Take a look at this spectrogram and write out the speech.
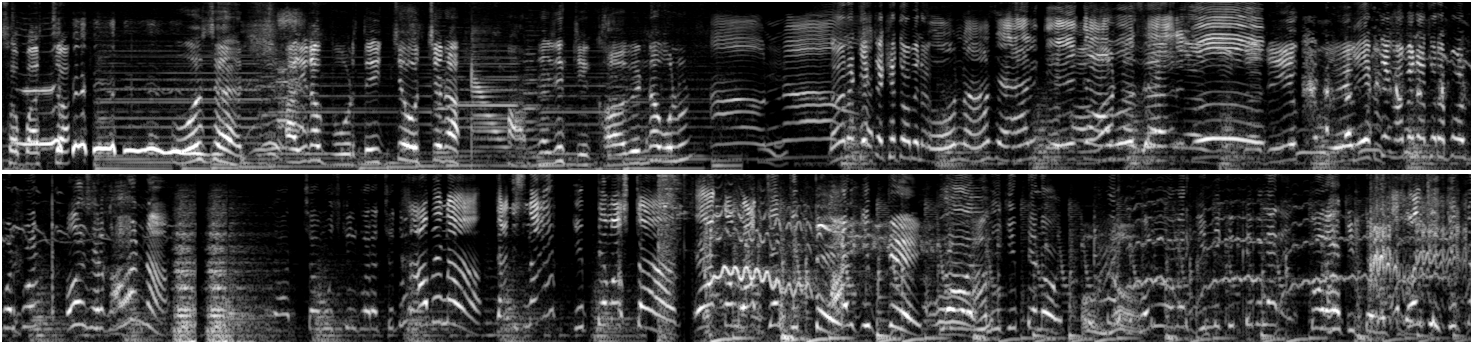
সব বাচ্চা। ও স্যার আজ না পড়তে ইচ্ছে হচ্ছে না। আপনি যে কেক খাওয়াবেন না বলুন। না না কেকটা খেতে হবে না। ও না স্যার কে খাব স্যার গো। কেকটা খাবে না তোরা পড় পড় পড়। ও স্যার খাওয়ান না। আচ্ছা মুশকিল করাচ্ছে তো। খাবে না জানিস না? কিপটে মাস্টার একদম রাজ্যের কিপটে। আর গিফটে আমি কিপটে নই। ঘরেও আমার গিন্নি কিপটে বলে আর। তোরাও কিপটে বলছি কিপটে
